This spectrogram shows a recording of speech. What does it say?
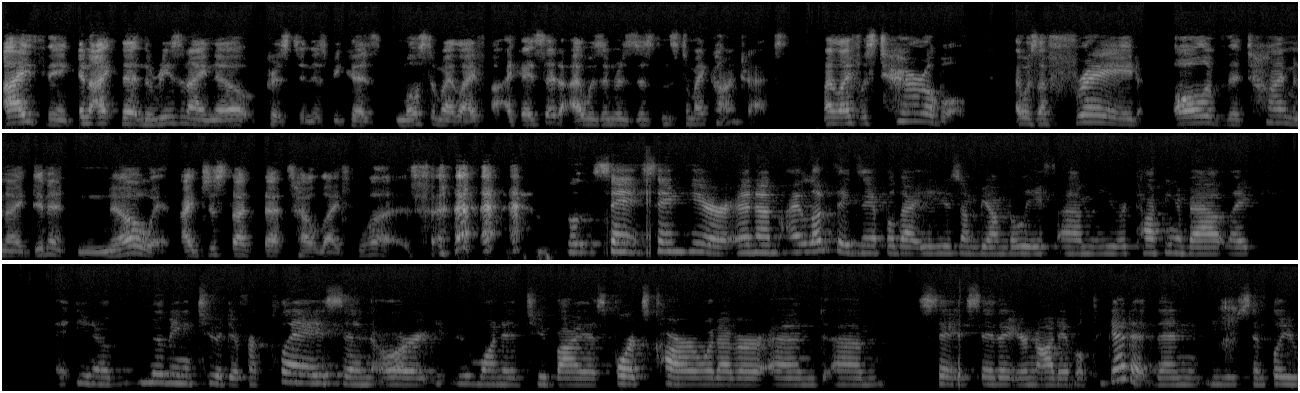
I think, and I the, the reason I know Kristen is because most of my life, like I said, I was in resistance to my contracts. My life was terrible. I was afraid all of the time, and I didn't know it. I just thought that's how life was. Well, same, same here. And um, I love the example that you use on Beyond Belief. Um, you were talking about like, eh, you know, moving into a different place and, or you wanted to buy a sports car or whatever, and um, say, say that you're not able to get it, then you simply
